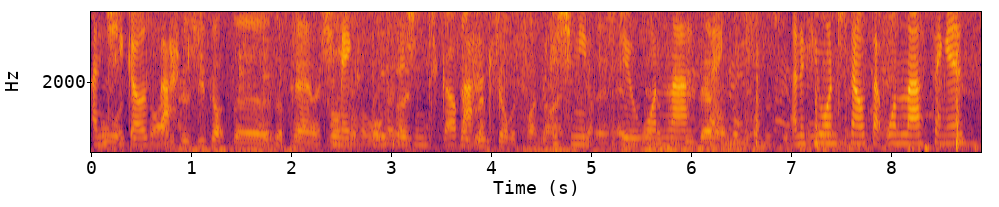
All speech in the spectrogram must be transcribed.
And she goes back. You've got the, the pan She makes the decision to go back because she needs to do one last thing. And if you want to know what that one last thing is,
